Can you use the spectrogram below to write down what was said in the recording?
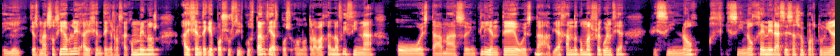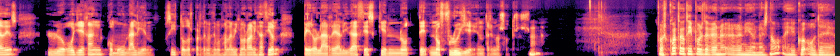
y que es más sociable, hay gente que roza con menos, hay gente que por sus circunstancias, pues o no trabaja en la oficina, o está más en cliente, o está viajando con más frecuencia. Si no, si no generas esas oportunidades, luego llegan como un alien. Sí, todos pertenecemos a la misma organización, pero la realidad es que no, te, no fluye entre nosotros. Mm. Pues cuatro tipos de reuniones, ¿no? Eh, o de,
